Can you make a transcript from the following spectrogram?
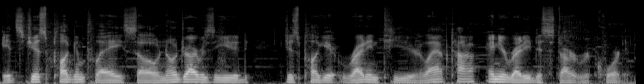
it's just plug and play, so no drivers needed. Just plug it right into your laptop and you're ready to start recording.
